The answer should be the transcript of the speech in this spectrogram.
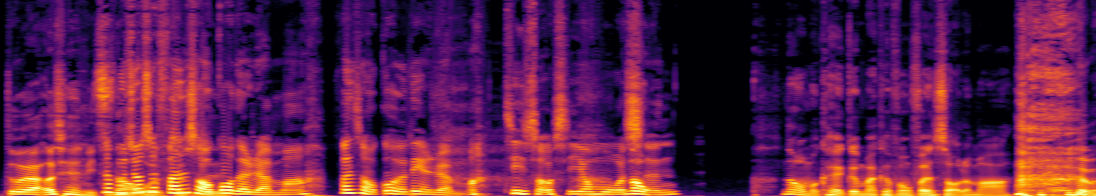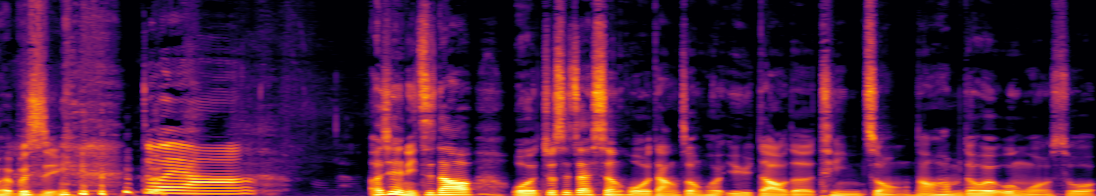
对啊，而且你知道、就是、这不就是分手过的人吗？分手过的恋人吗？既熟悉又陌生。那，那我们可以跟麦克风分手了吗？不行。对啊。而且你知道，我就是在生活当中会遇到的听众，然后他们都会问我说：“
